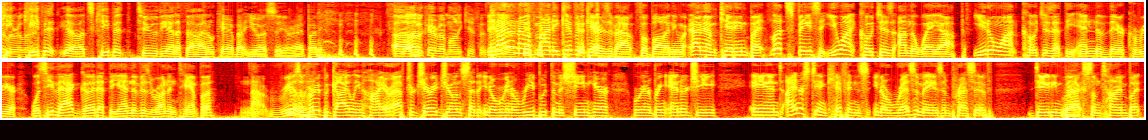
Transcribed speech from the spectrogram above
keep, keep, it. Yeah, let's keep it to the NFL. I don't care about USC. All right, buddy. um, well, I don't care about Monte Kiffin. And I don't know if Monte Kiffin cares about football anymore. I mean, I'm kidding, but let's face it. You want coaches on the way up. You don't want coaches at the end of their career. Was he that good at the end of his run in Tampa? Not really. It was a very beguiling hire. After Jerry Jones said, you know, we're going to reboot the machine here. We're going to bring energy. And I understand Kiffin's, you know, resume is impressive, dating back some time, but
